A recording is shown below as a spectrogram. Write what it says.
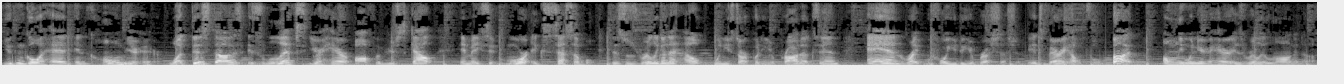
you can go ahead and comb your hair. What this does is lifts your hair off of your scalp and makes it more accessible. This is really gonna help when you start putting your products in and right before you do your brush session. It's very helpful, but only when your hair is really long enough.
